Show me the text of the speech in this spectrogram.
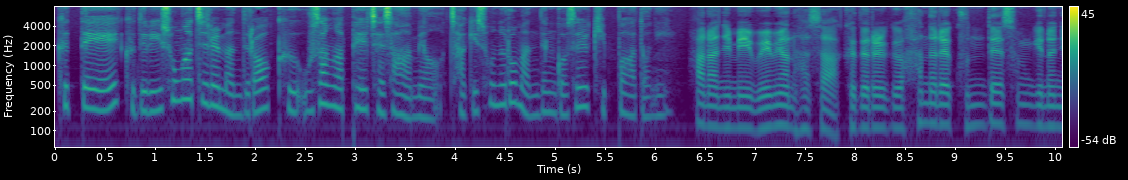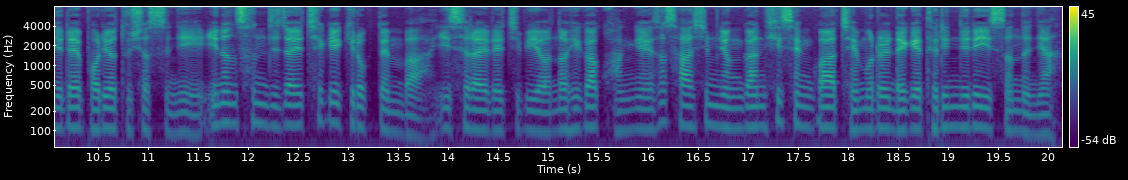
그때에 그들이 송아지를 만들어 그 우상 앞에 제사하며 자기 손으로 만든 것을 기뻐하더니 하나님이 외면하사 그들을 그 하늘의 군대 섬기는 일에 버려 두셨으니 이는 선지자의 책에 기록된 바 이스라엘의 집이여 너희가 광야에서 40년간 희생과 제물을 내게 드린 일이 있었느냐?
